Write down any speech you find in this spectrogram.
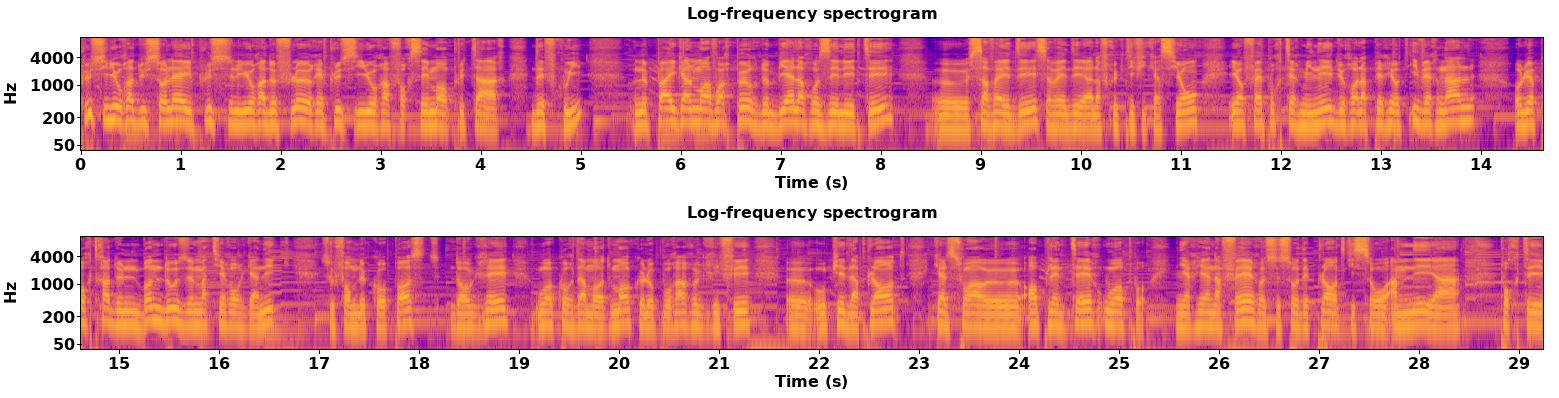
Plus il y aura du soleil, plus il y aura de fleurs et plus il y aura forcément plus tard des fruits. Ne pas également avoir peur de bien l'arroser l'été, euh, ça va aider, ça va aider à la fructification. Et enfin, pour terminer, durant la période hivernale, on lui apportera d'une bonne dose de matière organique sous forme de compost, d'engrais ou encore d'amendement que l'on pourra regriffer euh, au pied de la plante, qu'elle soit euh, en pleine terre ou en pot. Il n'y a rien à faire, ce sont des plantes qui sont amenées à porter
